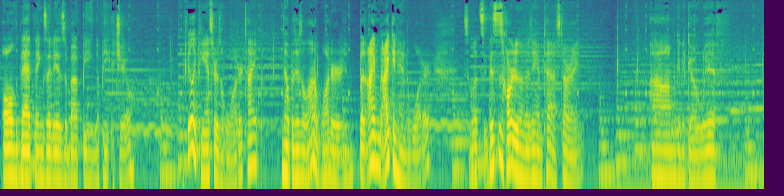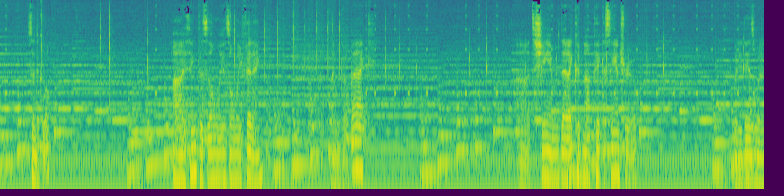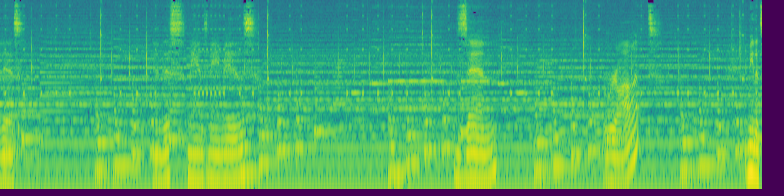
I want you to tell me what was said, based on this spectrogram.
all the bad things that is about being a Pikachu. I feel like the answer is a water type. No, but there's a lot of water in. But I'm I can handle water. So let's see. This is harder than the damn test. All right. I'm gonna go with Cyndaquil. I think this only is only fitting. Let me go back. Uh, it's a shame that I could not pick a Sandshrew, but it is what it is. And this man's name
